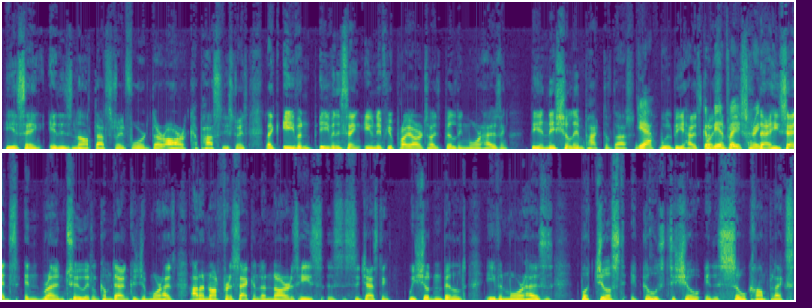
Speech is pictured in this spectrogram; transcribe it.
He is saying it is not that straightforward. There are capacity strains. Like even even saying even if you prioritise building more housing, the initial impact of that yeah. will be house price be inflation. Now he said in round two it'll come down because you have more houses, and I'm not for a second, and nor is he suggesting we shouldn't build even more houses. But just it goes to show it is so complex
